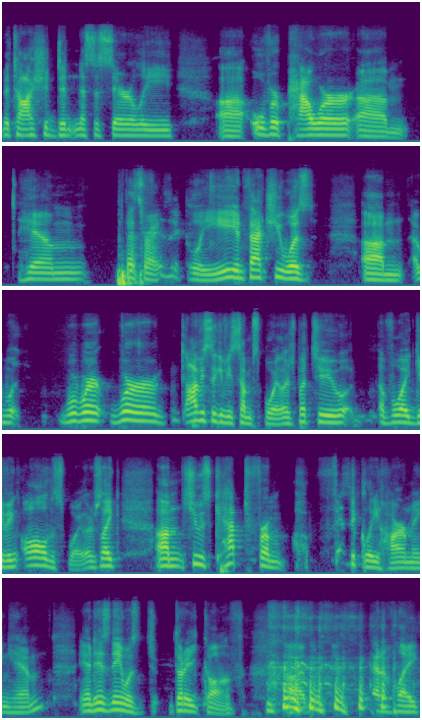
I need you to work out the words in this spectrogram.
Natasha didn't necessarily uh, overpower um, him That's right. physically. In fact, she was. Um, we're, we're we're obviously giving some spoilers, but to avoid giving all the spoilers, like um, she was kept from physically harming him, and his name was D- Dreykov, uh, kind of like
